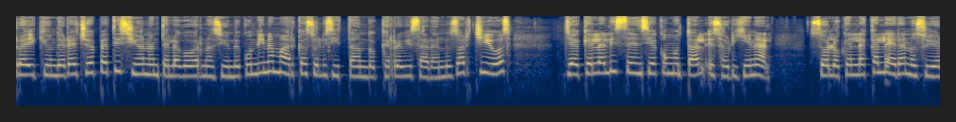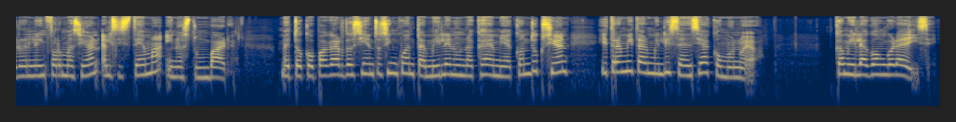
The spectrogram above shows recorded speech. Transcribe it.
radiqué un derecho de petición ante la gobernación de Cundinamarca solicitando que revisaran los archivos, ya que la licencia como tal es original, solo que en la calera nos subieron la información al sistema y nos tumbaron. Me tocó pagar 250 mil en una academia de conducción y tramitar mi licencia como nueva. Camila Góngora dice,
